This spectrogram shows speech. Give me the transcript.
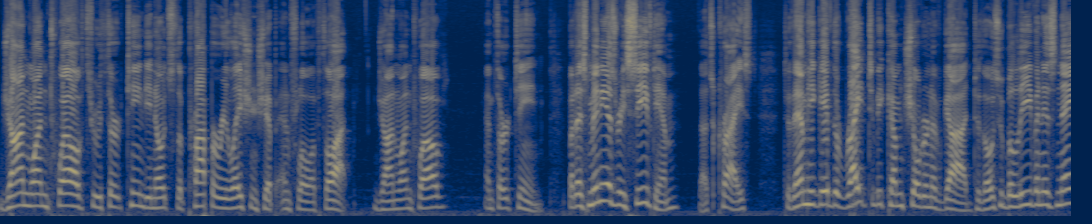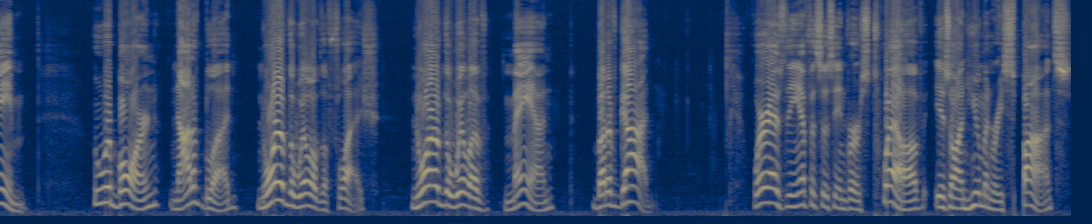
John 1:12 through 13 denotes the proper relationship and flow of thought. John 1:12 and 13. But as many as received him, that's Christ, to them he gave the right to become children of God, to those who believe in his name, who were born not of blood, nor of the will of the flesh, nor of the will of man, but of God. Whereas the emphasis in verse 12 is on human response,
